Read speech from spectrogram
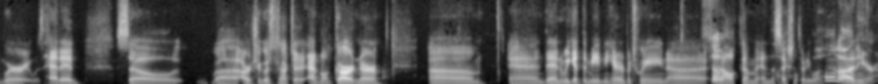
where it was headed. So uh, Archer goes to talk to Admiral Gardner. Um, and then we get the meeting here between uh, So- Malcolm and the Section 31. Hold on here.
